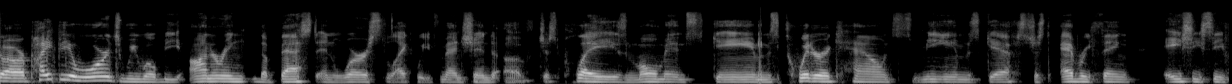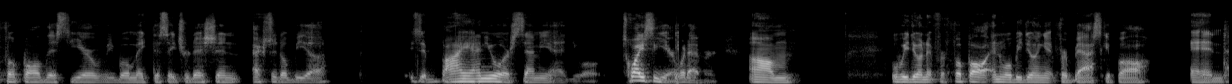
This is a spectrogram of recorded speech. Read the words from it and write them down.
So, our Pipey Awards, we will be honoring the best and worst, like we've mentioned, of just plays, moments, games, Twitter accounts, memes, gifts, just everything ACC football this year. We will make this a tradition. Actually, it'll be a is it biannual or semi-annual? Twice a year, whatever. Um, we'll be doing it for football and we'll be doing it for basketball, and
